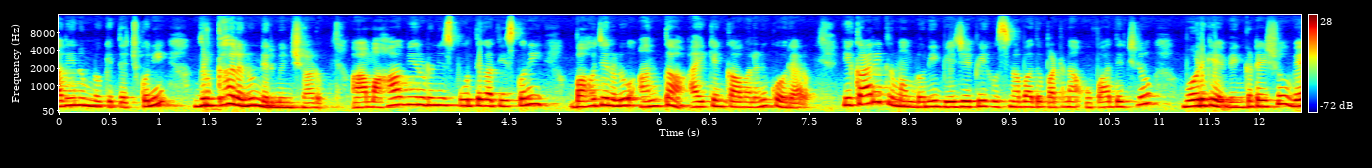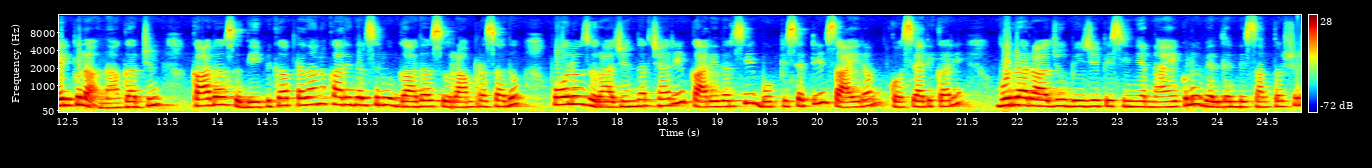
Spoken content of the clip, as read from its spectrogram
ఆధీనంలోకి తెచ్చుకొని దుర్గాలను నిర్మించాడు. ఆ మహావీరుడిని స్ఫూర్తిగా తీసుకొని బహుజనులు అంతా ఐక్యం కావాలని కోరారు. ఈ కార్యక్రమంలోని బీజేపీ హుస్నాబాద్ పట్టణ ఉపాధ్యక్షులు బోడిగే వెంకటేశు వేల్పుల నాగార్జున్ కాదాసు దీపిక ప్రధాన కార్యదర్శులు గాదాసు రాంప్రసాద్ పోలోజు రాజేందర్ చారి కార్యదర్శి బొప్పిశెట్టి సాయిరాం కోశాధికారి బుర్రా రాజు బీజేపీ సీనియర్ నాయకులు వెల్దండి సంతోష్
